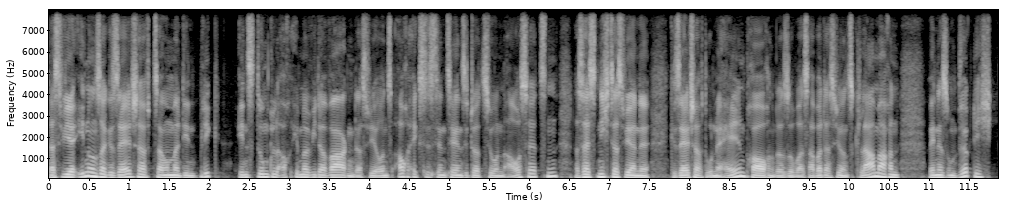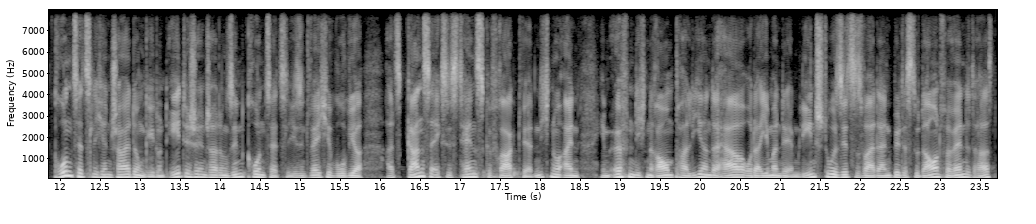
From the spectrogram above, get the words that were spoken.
dass wir in unserer Gesellschaft, sagen wir mal, den Blick ins Dunkel auch immer wieder wagen, dass wir uns auch existenziellen Situationen aussetzen. Das heißt nicht, dass wir eine Gesellschaft ohne Hellen brauchen oder sowas, aber dass wir uns klar machen, wenn es um wirklich grundsätzliche Entscheidungen geht und ethische Entscheidungen sind grundsätzlich, sind welche, wo wir als ganze Existenz gefragt werden. Nicht nur ein im öffentlichen Raum parlierender Herr oder jemand, der im Lehnstuhl sitzt, das war halt ein Bild, das du dauernd verwendet hast,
